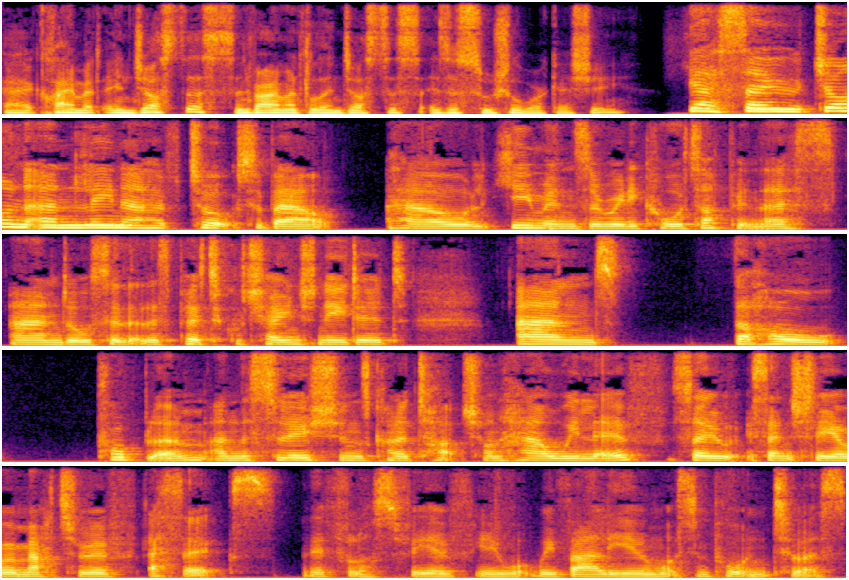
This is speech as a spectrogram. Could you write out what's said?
uh, climate injustice, environmental injustice, is a social work issue? Yeah, so John and Lena have talked about how humans are really caught up in this and also that there's political change needed. And the whole problem and the solutions kind of touch on how we live. So essentially are a matter of ethics, the philosophy of you know what we value and what's important to us.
